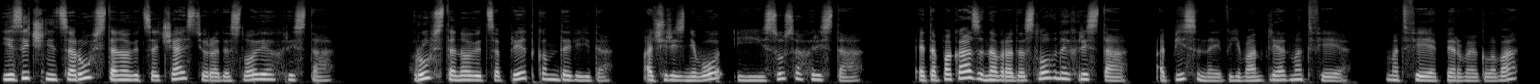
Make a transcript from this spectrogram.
Язычница Руфь становится частью родословия Христа. Руфь становится предком Давида, а через него и Иисуса Христа. Это показано в родословной Христа, описанной в Евангелии от Матфея. Матфея, 1 глава,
